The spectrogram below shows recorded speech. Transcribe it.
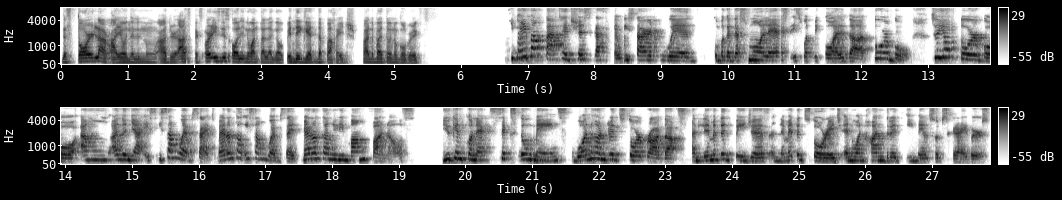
the store lang, ayaw nila nung other aspects or is this all in one talaga when they get the package? Paano ba ito nag-work? Iba-ibang packages kasi. We start with kumbaga the smallest is what we call the turbo. So yung turbo, ang ano niya is isang website. Meron kang isang website, meron kang limang funnels, you can connect six domains, 100 store products, unlimited pages, unlimited storage, and 100 email subscribers.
